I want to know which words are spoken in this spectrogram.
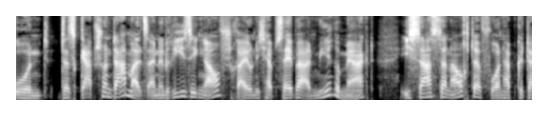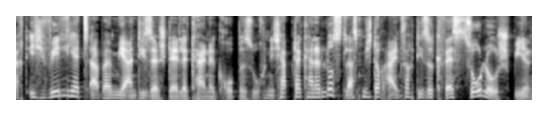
Und das gab schon damals einen riesigen Aufschrei und ich habe selber an mir gemerkt, ich saß dann auch davor und habe gedacht, ich will jetzt aber mir an dieser Stelle keine Gruppe suchen. Ich habe da keine Lust. Lass mich doch einfach diese Quest solo spielen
